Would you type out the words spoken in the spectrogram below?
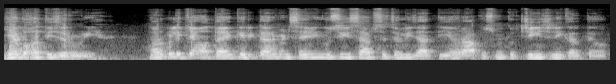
यह बहुत ही ज़रूरी है। नॉर्मली क्या होता है कि रिटायरमेंट सेविंग उसी हिसाब से चली जाती है और आप उसमें कुछ चेंज नहीं करते हो।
